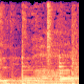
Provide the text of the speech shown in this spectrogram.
the dark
